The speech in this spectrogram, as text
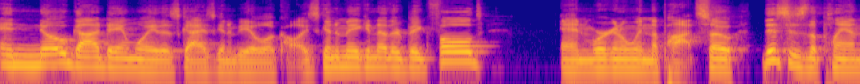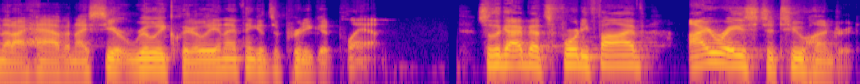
And no goddamn way this guy's going to be able to call. He's going to make another big fold and we're going to win the pot. So this is the plan that I have and I see it really clearly and I think it's a pretty good plan. So the guy bets 45, I raise to 200.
